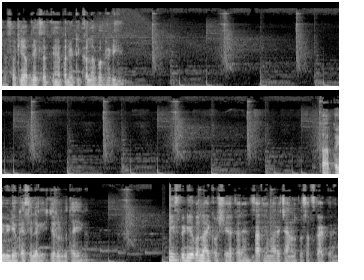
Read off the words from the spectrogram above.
जैसा कि आप देख सकते हैं, पनीर टिक्का लगभग रेडी है। तो आपको ये वीडियो कैसे लगी, ज़रूर बताइएगा। इस वीडियो को लाइक और शेयर करें, साथ ही हमारे चैनल को सब्सक्राइब करें।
